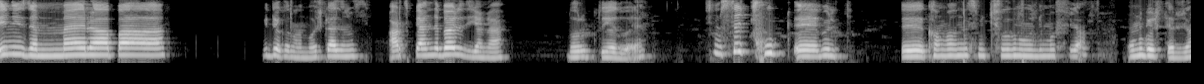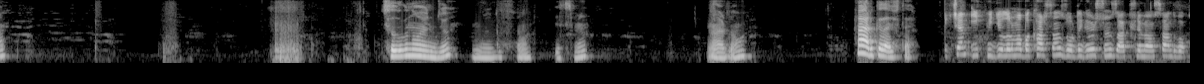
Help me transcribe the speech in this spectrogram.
Hepinize merhaba. Video kanalıma hoş geldiniz. Artık ben de böyle diyeceğim ya. Doruk diyor böyle. Şimdi size çok e, böyle e, kanalın ismi Çılgın Oyuncu mu falan. Onu göstereceğim. Çılgın Oyuncu. Neydi şu an ismi? Nerede o? Ha arkadaşlar. Çekeceğim. İlk videolarıma bakarsanız orada görürsünüz. Akif Lemon Sandbox.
